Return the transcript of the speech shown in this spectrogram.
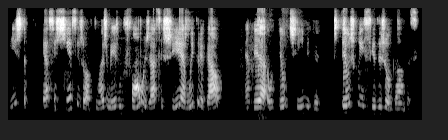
Vista, é assistir esses jogos. Nós mesmos fomos já assistir, é muito legal né, ver o teu time, ver os teus conhecidos jogando assim.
